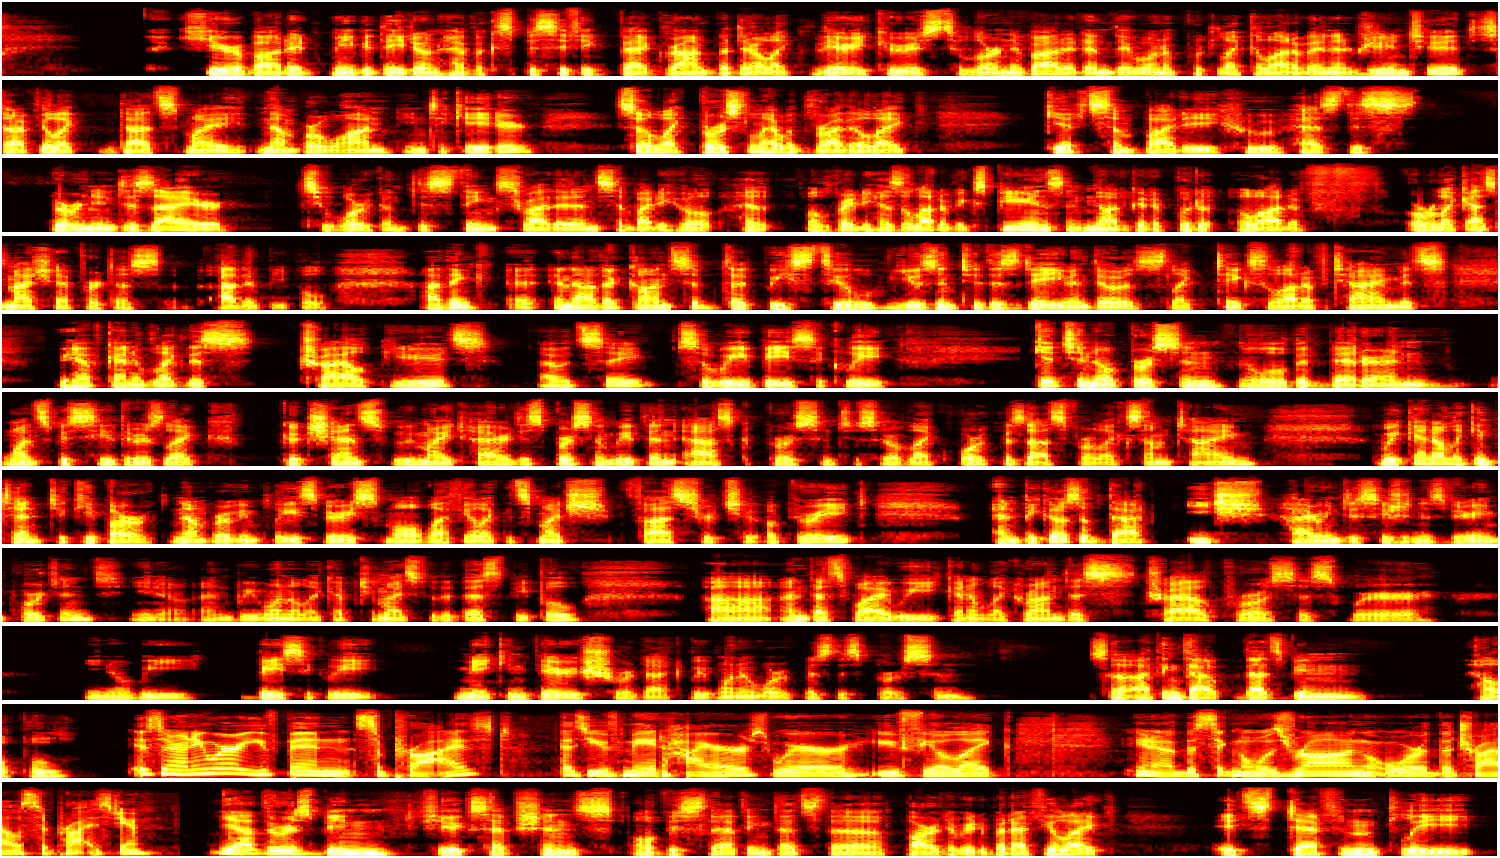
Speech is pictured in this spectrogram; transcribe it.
hear about it. Maybe they don't have a specific background, but they're like very curious to learn about it and they want to put like a lot of energy into it. So I feel like that's my number one indicator. So like personally, I would rather like get somebody who has this burning desire to work on these things rather than somebody who has, already has a lot of experience and not going to put a lot of or like as much effort as other people. I think uh, another concept that we still use into this day, even though it's like takes a lot of time, it's we have kind of like this trial periods, I would say. So we basically get to know a person a little bit better. And once we see there's like good chance we might hire this person. We then ask person to sort of like work with us for like some time. We kind of like intend to keep our number of employees very small. I feel like it's much faster to operate. And because of that, each hiring decision is very important, you know, and we want to like optimize for the best people. Uh, and that's why we kind of like run this trial process where, you know, we basically making very sure that we want to work with this person. So I think that that's been helpful is there anywhere you've been surprised as you've made hires where you feel like, you know, the signal was wrong or the trial surprised you? Yeah, there has been a few exceptions. Obviously, I think that's the part of it, but I feel like it's definitely,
